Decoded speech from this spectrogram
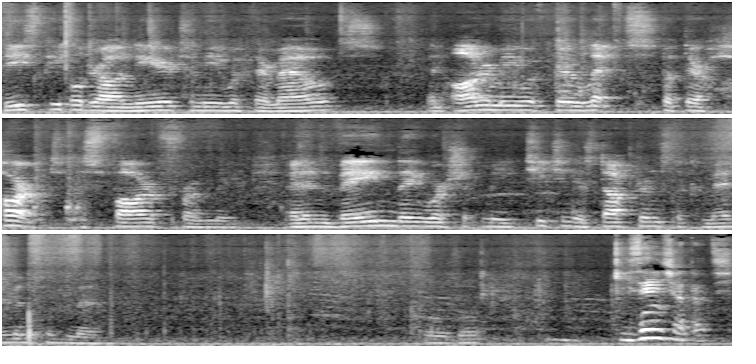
These people draw near to me with their mouths And honor me with their lips, but their heart is far from me. And in vain they worship me, teaching as doctrines the commandments of men. 偽善者たち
